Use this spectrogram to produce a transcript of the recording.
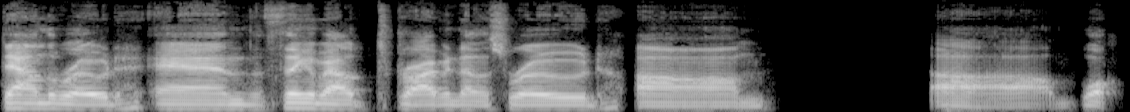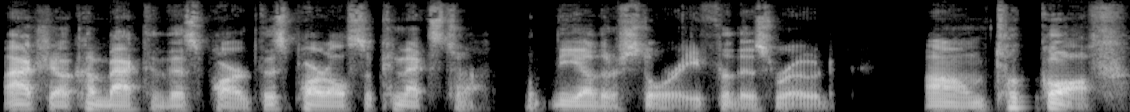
down the road, and the thing about driving down this road, um, um, well, actually, I'll come back to this part. This part also connects to the other story for this road. Um, took off,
